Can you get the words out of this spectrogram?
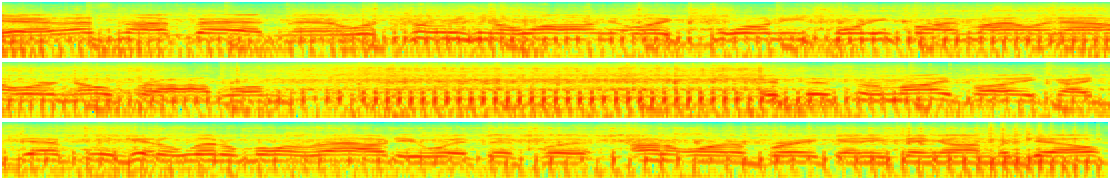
Yeah, that's not bad, man. We're cruising along at like 20, 25 mile an hour, no problem. If this were my bike, I'd definitely get a little more rowdy with it, but I don't want to break anything on Miguel.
